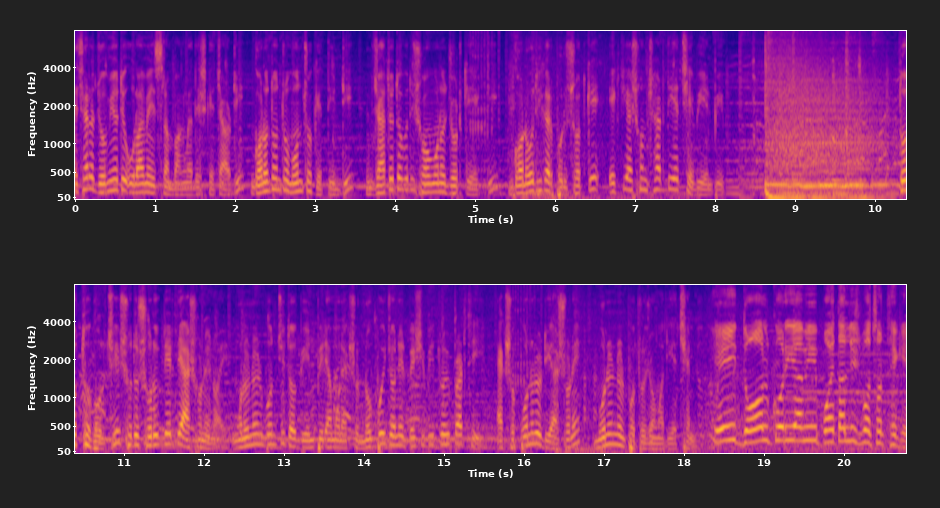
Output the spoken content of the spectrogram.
এছাড়া জমিয়তে উলামে ইসলাম বাংলাদেশকে চারটি, গণতন্ত্র মঞ্চকে তিনটি, জাতীয়তাবাদী সমমনা জোটকে একটি, গণ অধিকার পরিষদকে একটি আসন ছাড় দিয়েছে বিএনপি। তথ্য বলছে, শুধু শরিকদের দিয়ে আসনে নয় মনোনয়ন বঞ্চিত বিএনপির এমন একশো নব্বই জনের বেশি বিদ্রোহী প্রার্থী একশো পনেরোটি আসনে মনোনয়নপত্র জমা দিয়েছেন। এই দল করি আমি পঁয়তাল্লিশ বছর থেকে।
